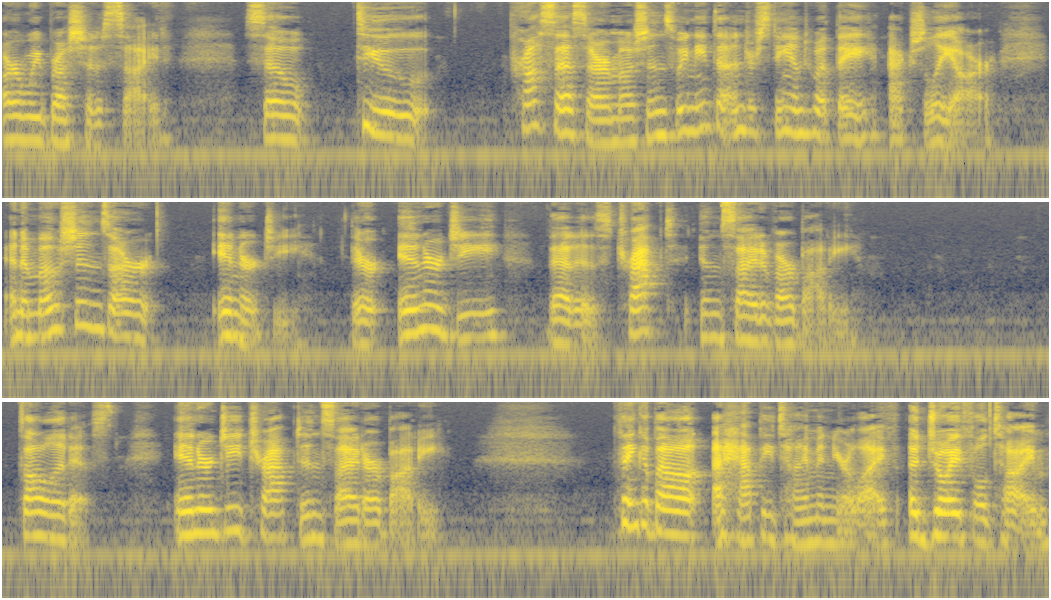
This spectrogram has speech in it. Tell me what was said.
or we brush it aside. So, to process our emotions, we need to understand what they actually are. And emotions are energy, they're energy that is trapped inside of our body. That's all it is energy trapped inside our body. Think about a happy time in your life, a joyful time,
